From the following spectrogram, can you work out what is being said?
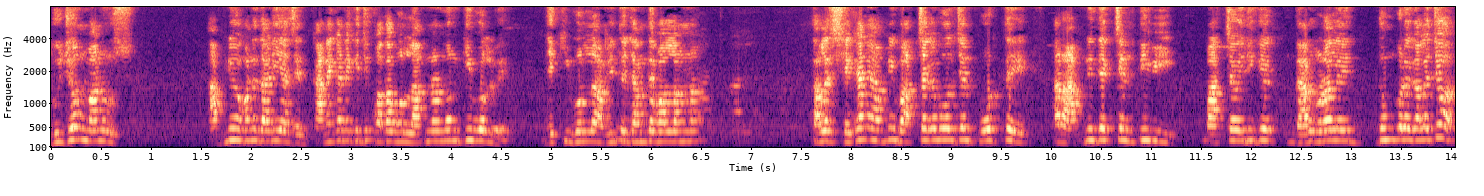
দুজন মানুষ, আপনি ওখানে দাঁড়িয়ে আছেন, কানে কানে কিছু কথা বলল আপনার মন কি বলবে? যে কি বলল আমি তো জানতে পারলাম না। তাহলে সেখানে আপনি বাচ্চাকে বলছেন পড়তে, আর আপনি দেখছেন টিভি, বাচ্চা ওইদিকে গাড় ঘোরালে দুম করে গেলে চর।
